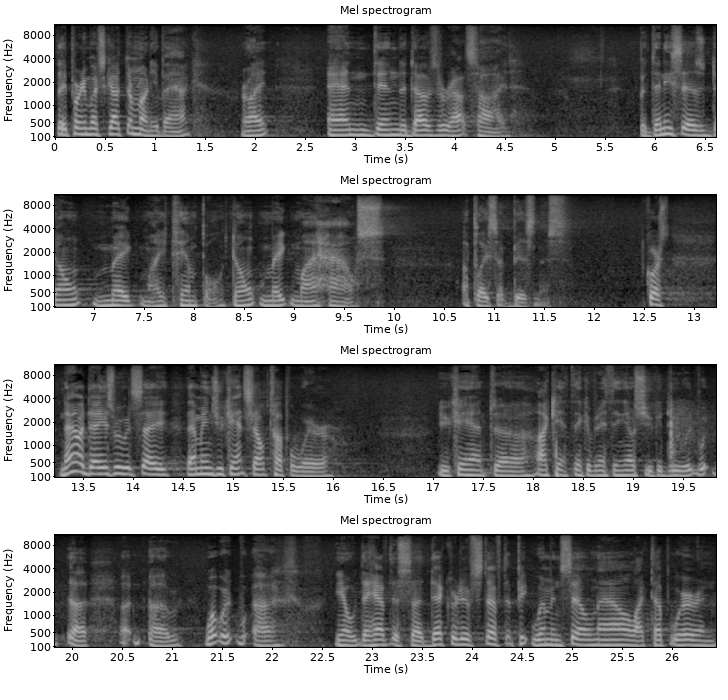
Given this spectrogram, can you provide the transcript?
They pretty much got their money back, right? And then the doves are outside. But then he says, Don't make my temple, don't make my house a place of business. Of course, nowadays we would say that means you can't sell Tupperware. You can't, uh, I can't think of anything else you could do. Uh, uh, uh what would, uh, you know, they have this uh, decorative stuff that pe- women sell now, like Tupperware, and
